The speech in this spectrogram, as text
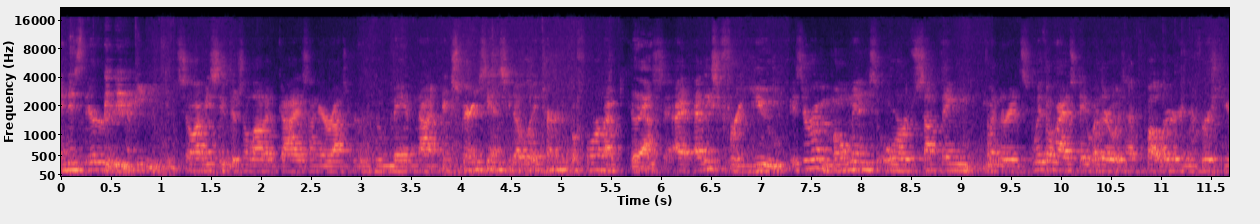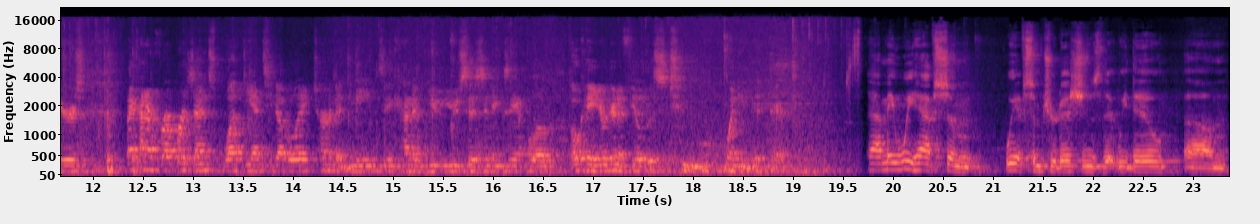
And is there, I mean, so obviously there's a lot of guys on your roster who may have not experienced the NCAA tournament before. I'm curious, at, at least for you, is there a moment or something, whether it's with Ohio State, whether it was at Butler in your first years, that kind of represents what the NCAA tournament means and kind of you use as an example of, okay, you're going to feel this too when you get there? I mean, we have some we have some traditions that we do. Um,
